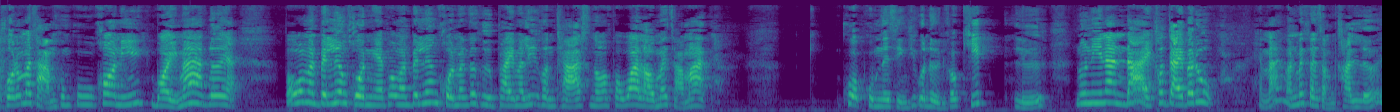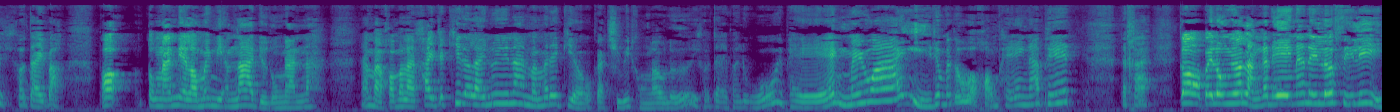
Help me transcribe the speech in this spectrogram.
ย ๆ คนก็มาถามคุณครูข้อนี้บ่อยมากเลยอะ่ะเพราะว่ามันเป็นเรื่องคนไงเพราะมันเป็นเรื่องคนมันก็คือ primary contrast เนาะเพราะว่าเราไม่สามารถควบคุมในสิ่งที่คนอื่นเขาคิด หรือนู่นนี่นั่นได้เข้าใจปะลูก เห็นไหมมันไม่เคยสำคัญเลยเข้าใจปะเพราะตรงนั้นเนี่ยเราไม่มีอำนาจอยู่ตรงนั้นนะนั่นหมายความว่าอะไรใครจะคิดอะไรนู่นนี่นั่นมันไม่ได้เกี่ยวกับชีวิตของเราเลย เข้าใจปะลูกโอ้ยแพงไม่ไหวทำไมต้องบอกของแพงนะเพชรนะคะ ก็ไปลงย้อนหลังกันเองนะในเลิฟซีรีส์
